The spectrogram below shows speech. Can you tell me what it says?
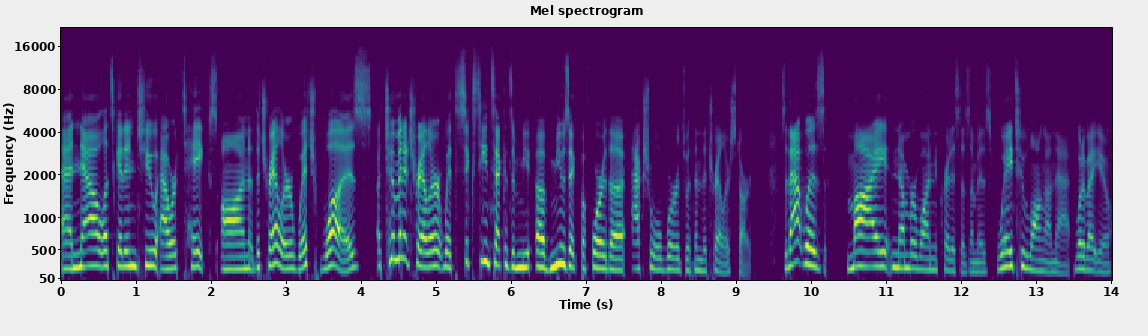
And now let's get into our takes on the trailer, which was a two minute trailer with 16 seconds of, mu- of music before the actual words within the trailer start. So that was my number one criticism is way too long on that. What about you?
